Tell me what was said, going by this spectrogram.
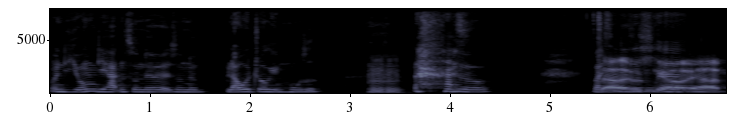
Und die Jungen, die hatten so eine, so eine blaue Jogginghose. Also, weiß da ich nicht, irgendwie, äh, ja, ja,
